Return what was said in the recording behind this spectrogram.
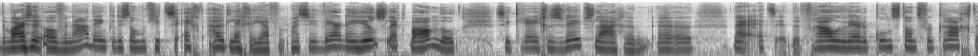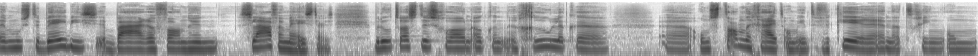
waar ze over nadenken. Dus dan moet je het ze echt uitleggen. Ja, maar ze werden heel slecht behandeld. Ze kregen zweepslagen. Uh, nou ja, het, de vrouwen werden constant verkracht en moesten baby's baren van hun slavenmeesters. Ik bedoel, het was dus gewoon ook een, gruwelijke omstandigheid om in te verkeren. En dat ging om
